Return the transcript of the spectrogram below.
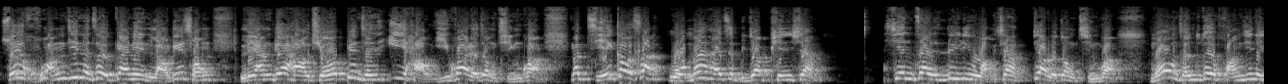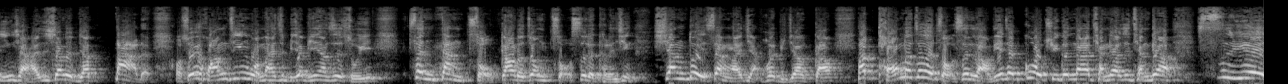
所以黄金的这个概念，老爹从两个好球变成一好一坏的这种情况，那结构上我们还是比较偏向。现在利率往下掉的这种情况，某种程度对黄金的影响还是相对比较大的哦，所以黄金我们还是比较偏向是属于震荡走高的这种走势的可能性，相对上来讲会比较高。那铜的这个走势，老爹在过去跟大家强调是强调四月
